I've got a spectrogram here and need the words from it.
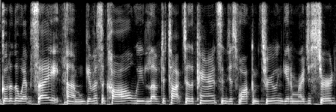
go to the website, um, give us a call. We'd love to talk to the parents and just walk them through and get them registered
